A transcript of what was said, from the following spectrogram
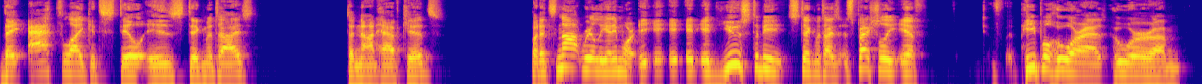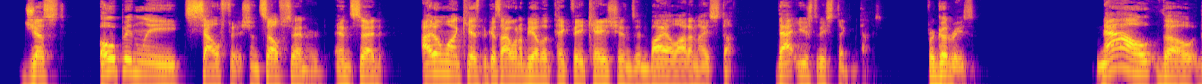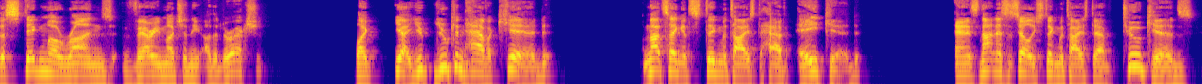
they act like it still is stigmatized to not have kids. But it's not really anymore. It, it, it, it used to be stigmatized, especially if people who are as, who were um, just openly selfish and self-centered and said, "I don't want kids because I want to be able to take vacations and buy a lot of nice stuff." That used to be stigmatized for good reason. Now, though, the stigma runs very much in the other direction. Like, yeah, you, you can have a kid. I'm not saying it's stigmatized to have a kid, and it's not necessarily stigmatized to have two kids.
